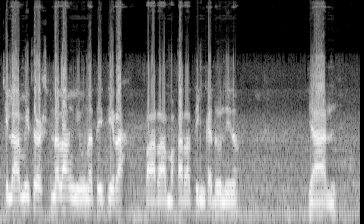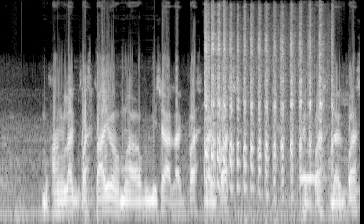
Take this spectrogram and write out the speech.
kilometers na lang yung natitira para makarating ka doon no? Yan. Mukhang lagpas tayo mga kaprobinsya. Lagpas, lagpas. Lagpas, lagpas.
